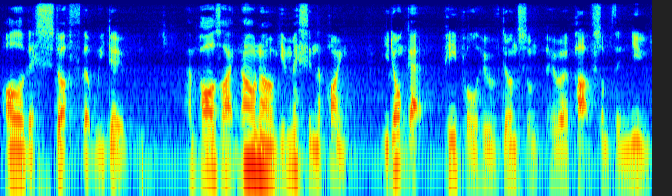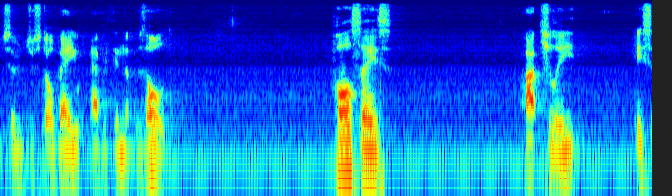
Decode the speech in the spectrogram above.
all of this stuff that we do. And Paul's like, no, no, you're missing the point. You don't get people who have done some, who are part of something new to just obey everything that was old. Paul says, actually, it's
